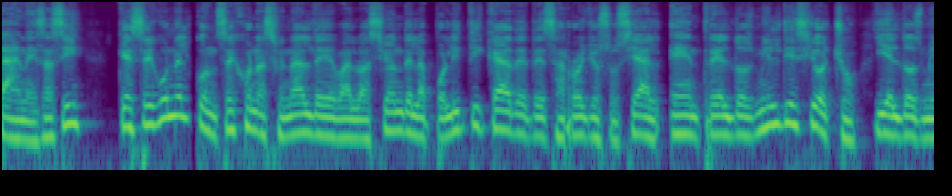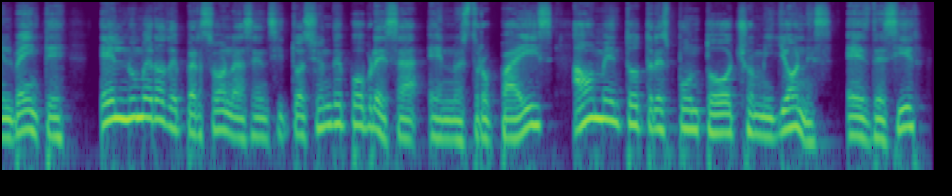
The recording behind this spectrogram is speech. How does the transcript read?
Tan es así que según el Consejo Nacional de Evaluación de la Política de Desarrollo Social entre el 2018 y el 2020, el número de personas en situación de pobreza en nuestro país aumentó 3.8 millones, es decir,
